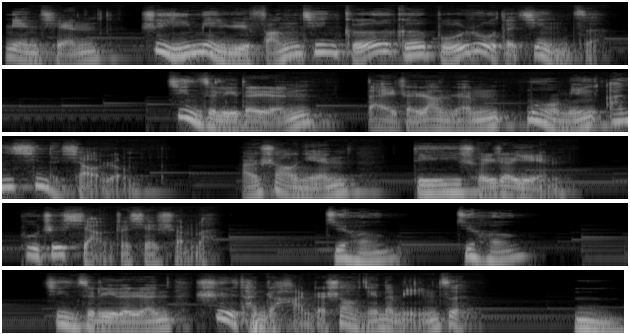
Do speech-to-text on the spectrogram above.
面前是一面与房间格格不入的镜子。镜子里的人带着让人莫名安心的笑容，而少年低垂着眼，不知想着些什么。姬恒，姬恒。镜子里的人试探着喊着少年的名字。嗯。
